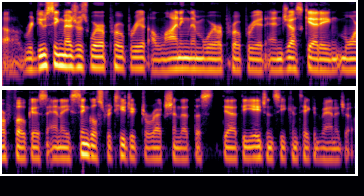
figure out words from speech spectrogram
uh, reducing measures where appropriate, aligning them where appropriate, and just getting more focus and a single strategic direction that the that the agency can take advantage of.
